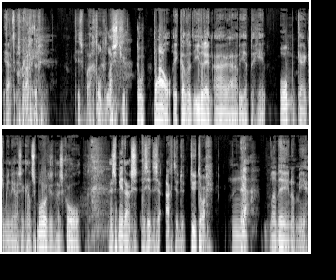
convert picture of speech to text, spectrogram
ja het is prachtig. Het is Het prachtig. ontlast je totaal. Ik kan het iedereen aanraden. Je hebt er geen omkijken meer naar. Ze gaan s'morgens naar school. En smiddags zitten ze achter de tutor. Nou, Ja. wat wil je nog meer?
